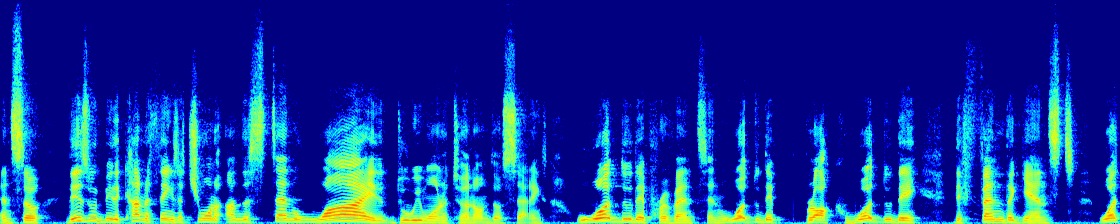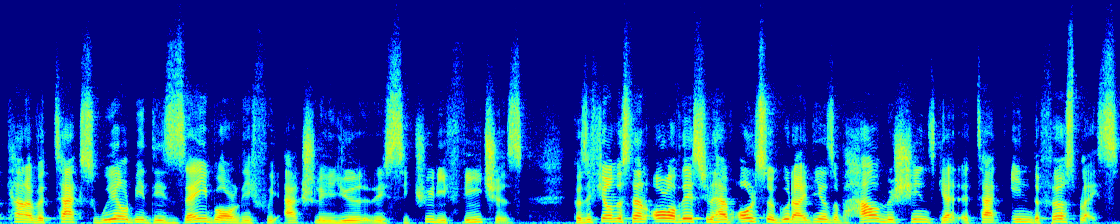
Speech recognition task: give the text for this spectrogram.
And so these would be the kind of things that you want to understand why do we want to turn on those settings? What do they prevent and what do they block? What do they defend against? what kind of attacks will be disabled if we actually use these security features. Because if you understand all of this, you'll have also good ideas of how machines get attacked in the first place.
